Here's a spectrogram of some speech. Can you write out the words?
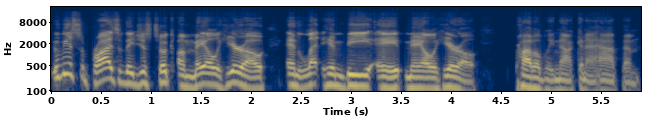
It would be a surprise if they just took a male hero and let him be a male hero. Probably not going to happen.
